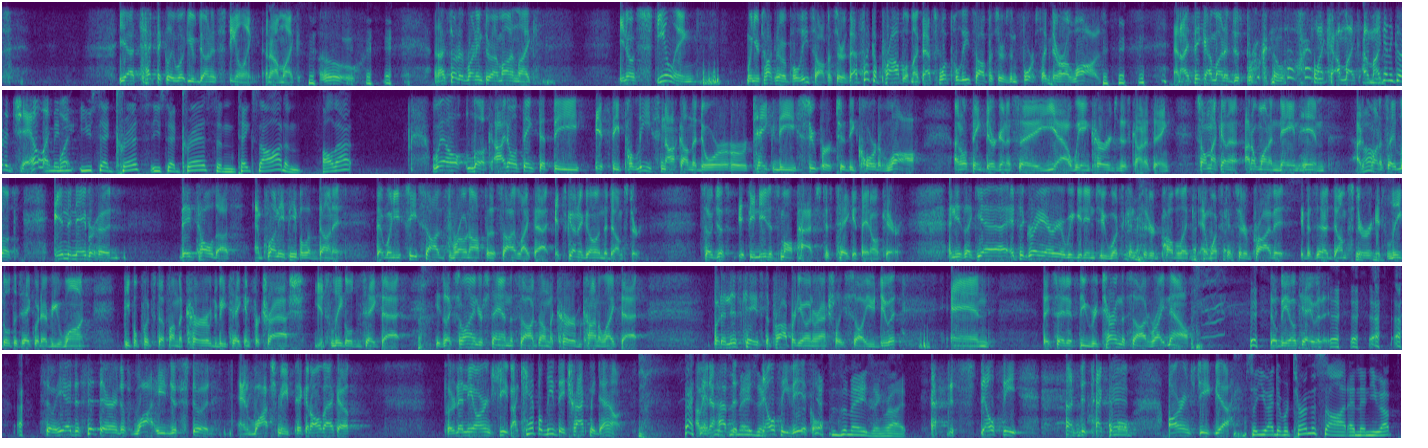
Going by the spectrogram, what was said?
"Yeah, technically, what you've done is stealing." And I'm like, "Oh." and I started running through my mind, like, you know, stealing. When you're talking to a police officer, that's like a problem. Like that's what police officers enforce. Like there are laws, and I think I might have just broken the law. Like I'm like, am I, going to go to jail? Like I mean, what? you, you said Chris. You said Chris and take sod and all that. Well, look, I don't think that the if the police knock on the door or take the super to the court of law, I don't think they're going to say, "Yeah, we encourage this kind of thing." So I'm not going to. I don't want to name him. I just Oh. want to say, look, in the neighborhood, they've told us, and plenty of people have done it, that when you see sod thrown off to the side like that, it's going to go in the dumpster. So just if you need a small patch, just take it. They don't care. And he's like, yeah, it's a gray area we get into. What's considered public and what's considered private. If it's in a dumpster, it's legal to take whatever you want. People put stuff on the curb to be taken for trash. It's legal to take that. He's like, so I understand the sod's on the curb, kind of like that. But in this case, the property owner actually saw you do it, and they said if you return the sod right now, they'll be okay with it. So he had to sit there and just watch. He just stood and watched me pick it all back up, put it in the orange jeep. I can't believe they tracked me down. I mean, I have this amazing. stealthy vehicle, Yes, it's amazing, right? this stealthy, undetectable orange jeep. Yeah, So you had to return the sod, and then you up.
